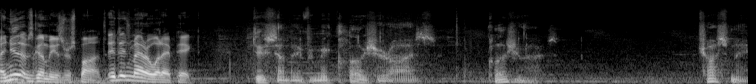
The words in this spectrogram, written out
I knew that was going to be his response. It didn't matter what I picked. Do something for me. Close your eyes. Close your eyes. Trust me.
